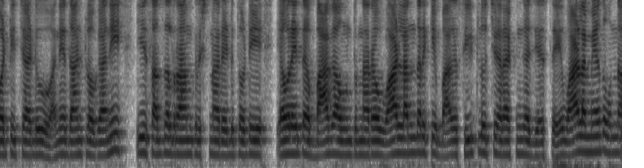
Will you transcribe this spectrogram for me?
పట్టించాడు అనే దాంట్లో కానీ ఈ సజ్జల రామకృష్ణారెడ్డితోటి ఎవరైతే బాగా ఉంటున్నారో వాళ్ళందరికీ బాగా సీట్లు వచ్చే రకంగా చేస్తే వాళ్ళ మీద ఉన్న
